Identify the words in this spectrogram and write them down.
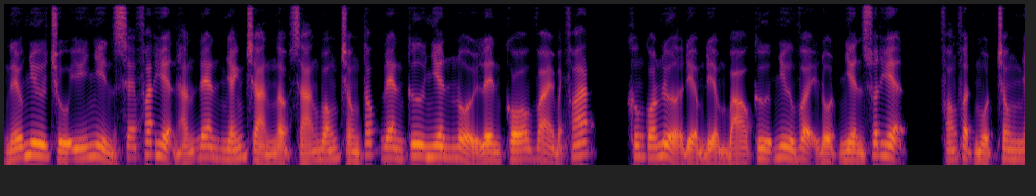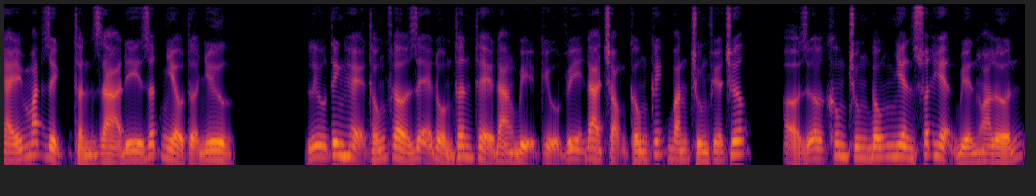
nếu như chú ý nhìn sẽ phát hiện hắn đen nhánh tràn ngập sáng bóng trong tóc đen cư nhiên nổi lên có vài bạch phát, không có nửa điểm điểm báo cư như vậy đột nhiên xuất hiện, phóng phật một trong nháy mắt dịch thần già đi rất nhiều tựa như. Lưu tinh hệ thống phờ dễ đổm thân thể đang bị cửu vị đa trọng công kích bắn trúng phía trước, ở giữa không trung bỗng nhiên xuất hiện biến hóa lớn.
